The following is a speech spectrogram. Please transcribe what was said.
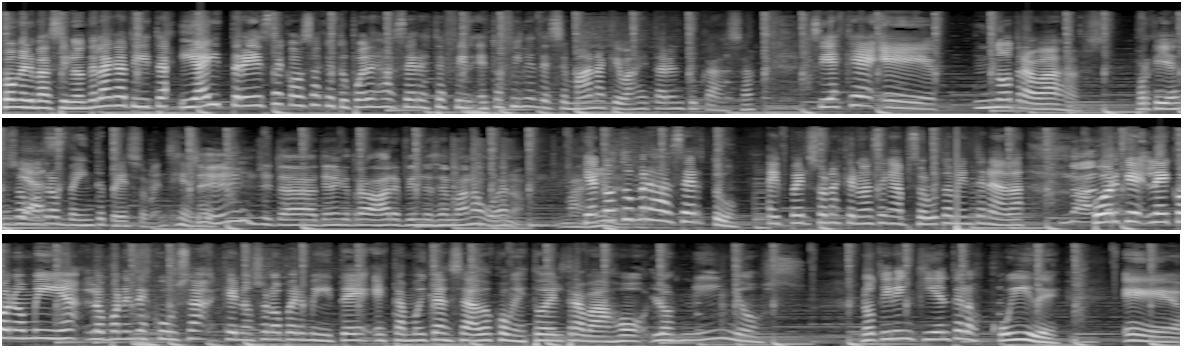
con el vacilón de la gatita. Y hay 13 cosas que tú puedes hacer este fin, estos fines de semana que vas a estar en tu casa. Si es que eh, no trabajas, porque ya esos son Yes. otros 20 pesos, ¿me entiendes? Sí, si te- tienes que trabajar el fin de semana, bueno. ¿Qué acostumbras a hacer tú? Hay personas que no hacen absolutamente nada Nada. porque la economía lo ponen de excusa que no se lo permite, están muy cansados con esto del trabajo. Los niños no tienen quien te los cuide. Eh,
